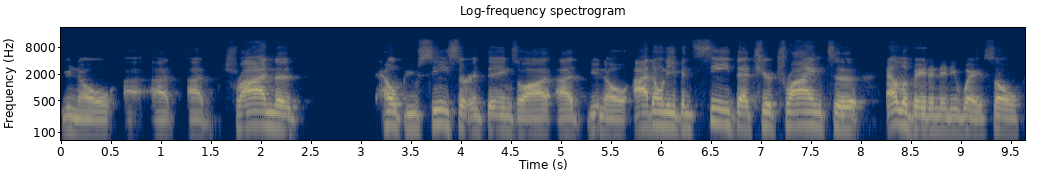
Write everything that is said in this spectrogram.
you know, I, I I trying to help you see certain things, or I, I, you know, I don't even see that you're trying to elevate in any way. So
